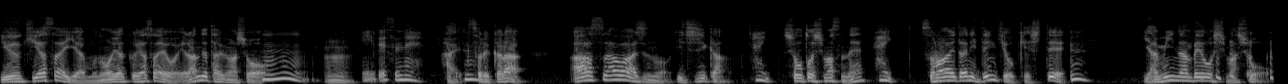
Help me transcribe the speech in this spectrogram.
有機野菜や無農薬野菜を選んで食べましょう。うん、うん、いいですね。はい、うん。それからアースアワーズの1時間はい、消灯しますね。はい、その間に電気を消してうん。闇鍋をしましょう。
